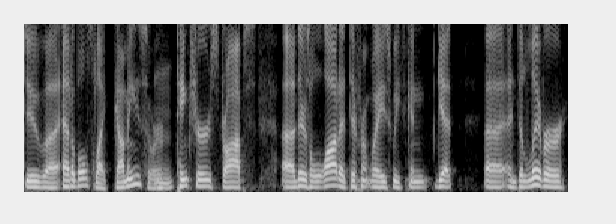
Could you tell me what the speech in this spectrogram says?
do uh, edibles like gummies or mm. tinctures, drops. Uh, there's a lot of different ways we can get." Uh, and deliver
